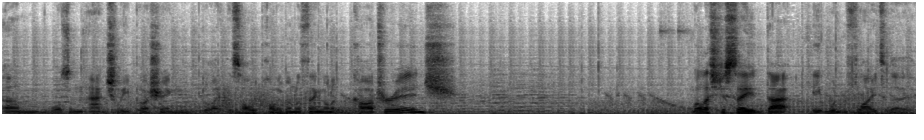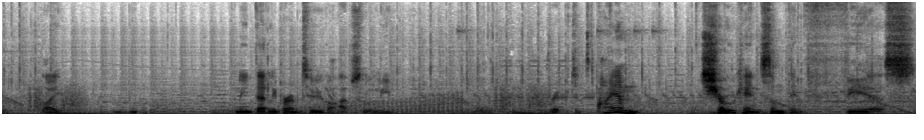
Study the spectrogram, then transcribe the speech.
um, wasn't actually pushing, like, this whole polygonal thing on a cartridge, well, let's just say that it wouldn't fly today. Like, I mean, Deadly Prem 2 got absolutely ripped. I am choking something fierce.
